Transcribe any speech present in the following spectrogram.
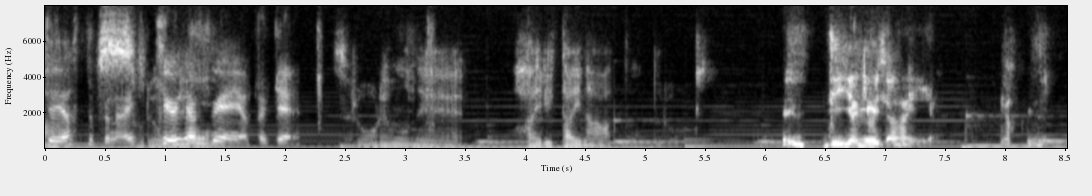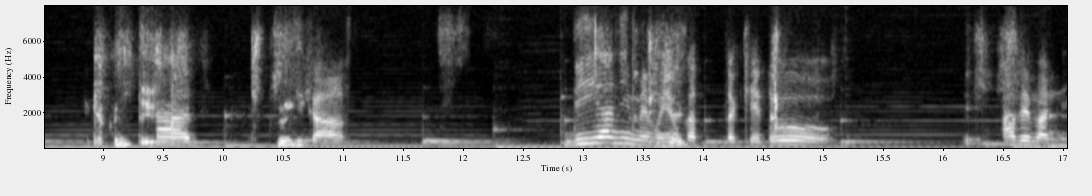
ちゃ安くない？それ俺も ?900 円やったっけそれ俺もね、入りたいなと思。え、D アニメじゃないんや。逆に。逆にというか、あ普通に。D アニメも良かったけどアベマに。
